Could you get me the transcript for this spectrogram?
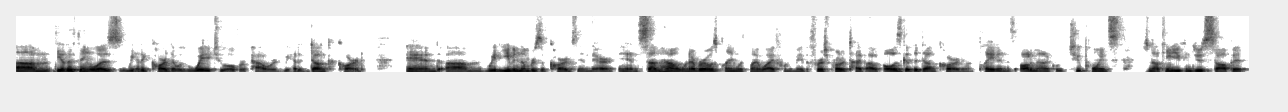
Um, the other thing was we had a card that was way too overpowered. We had a dunk card and um, we had even numbers of cards in there. And somehow, whenever I was playing with my wife when we made the first prototype, I would always get the dunk card and play it, and it's automatically two points. There's nothing you can do to stop it.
